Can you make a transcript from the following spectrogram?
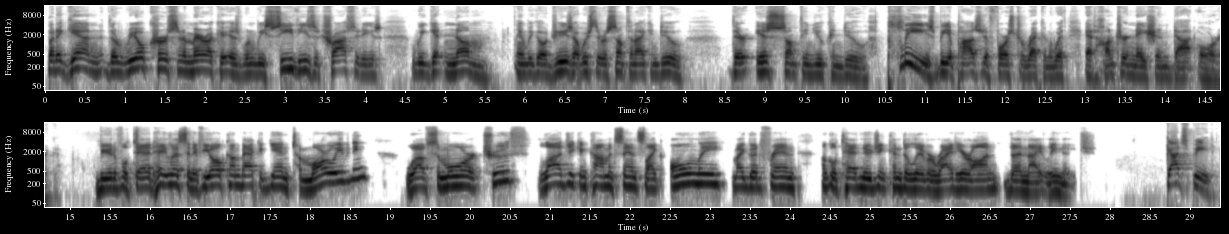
But again, the real curse in America is when we see these atrocities, we get numb and we go, geez, I wish there was something I can do. There is something you can do. Please be a positive force to reckon with at hunternation.org. Beautiful, Ted. Hey, listen, if you all come back again tomorrow evening, we'll have some more truth, logic, and common sense like only my good friend, Uncle Ted Nugent, can deliver right here on the Nightly Nuge. Godspeed.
